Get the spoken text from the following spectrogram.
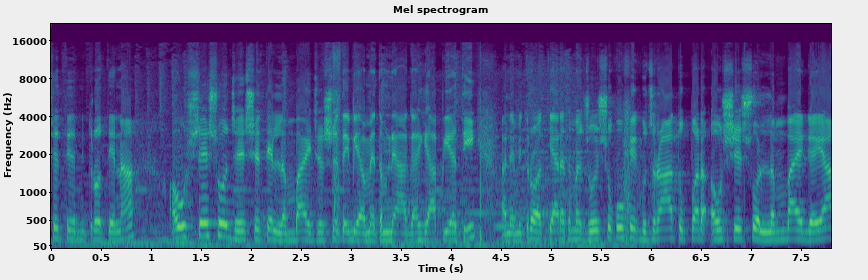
છે તે મિત્રો તેના અવશેષો જે છે તે લંબાઈ જશે તેવી અમે તમને આગાહી આપી હતી. અને મિત્રો અત્યારે તમે જોઈ શકો કે ગુજરાત ઉપર અવશેષો લંબાઈ ગયા.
